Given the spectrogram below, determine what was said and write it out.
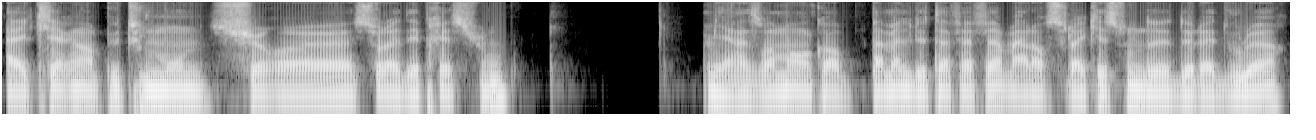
a éclairé un peu tout le monde sur, sur la dépression il reste vraiment encore pas mal de taf à faire. Mais alors sur la question de, la douleur.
